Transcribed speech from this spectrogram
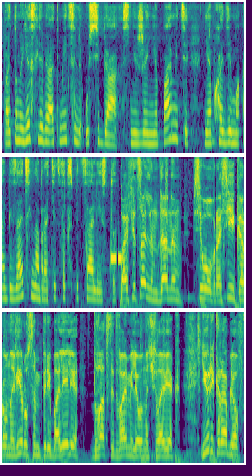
Поэтому, если вы отметили у себя снижение памяти, необходимо обязательно обратиться к специалисту. По официальным данным, всего в России коронавирусом переболели 22 миллиона человек. Юрий Кораблев,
